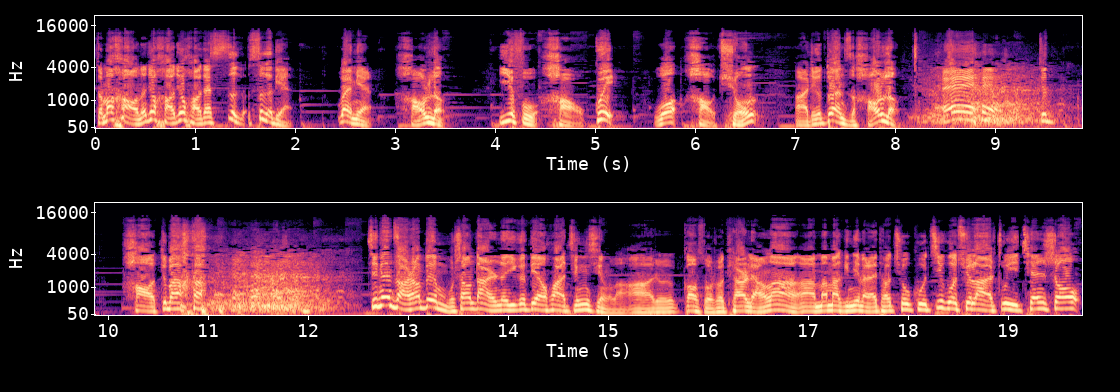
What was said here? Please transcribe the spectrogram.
怎么好呢？就好就好在四个四个点：外面好冷，衣服好贵，我好穷啊。这个段子好冷，哎，就好对吧？今天早上被母上大人的一个电话惊醒了啊，就告诉我说天凉了啊，妈妈给你买了条秋裤寄过去了，注意签收。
